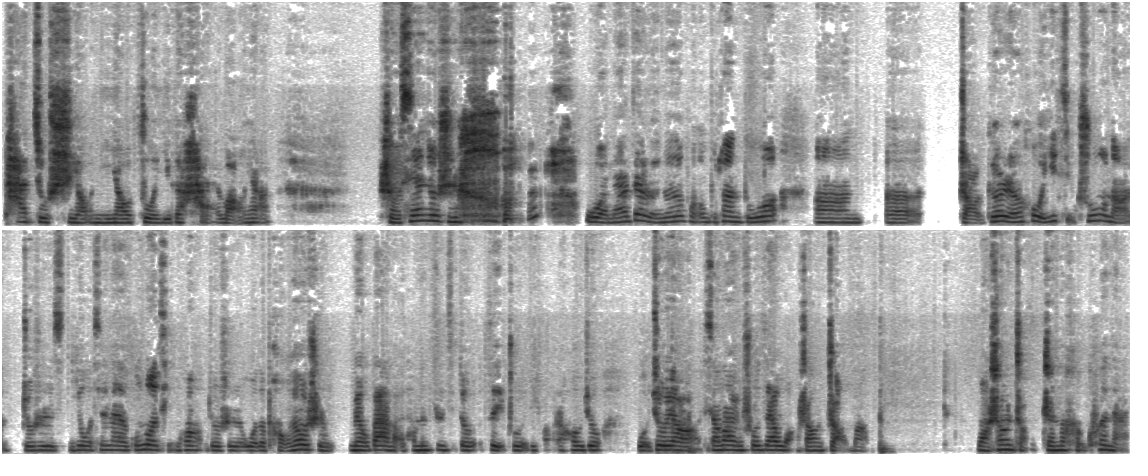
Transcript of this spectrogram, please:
它就是要你要做一个海王呀。首先就是 我呢，在伦敦的朋友不算多，嗯呃，找个人和我一起住呢，就是以我现在的工作情况，就是我的朋友是没有办法，他们自己都有自己住的地方，然后就我就要相当于说在网上找嘛。网上找真的很困难，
